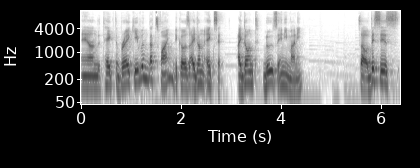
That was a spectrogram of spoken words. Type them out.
and take the break even, that's fine because I don't exit. I don't lose any money. So this is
